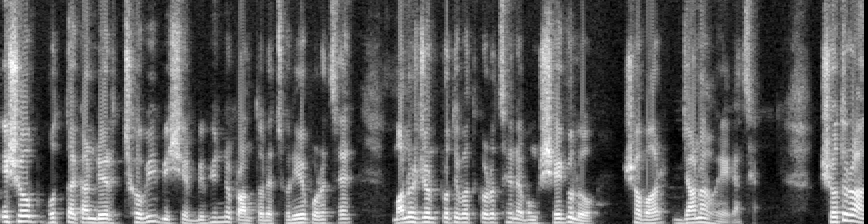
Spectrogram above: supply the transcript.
এসব হত্যাকাণ্ডের ছবি বিশ্বের বিভিন্ন প্রান্তরে ছড়িয়ে পড়েছে, মানুষজন প্রতিবাদ করেছেন এবং সেগুলো সবার জানা হয়ে গেছে। সুতরাং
